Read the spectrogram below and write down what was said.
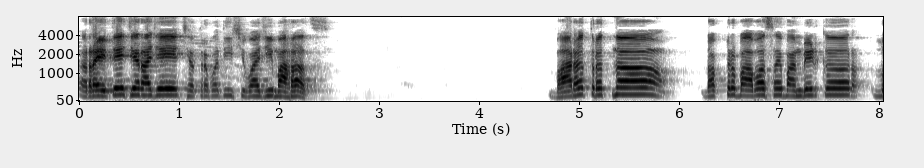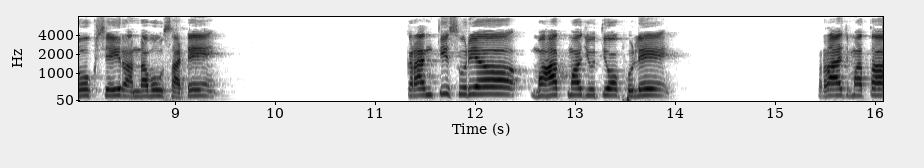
रयतेचे राजे छत्रपती शिवाजी महाराज. भारतरत्न डॉक्टर बाबासाहेब आंबेडकर लोकशाहीर अण्णाभाऊ साठे क्रांतीसूर्य महात्मा ज्योतिबा फुले राजमाता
